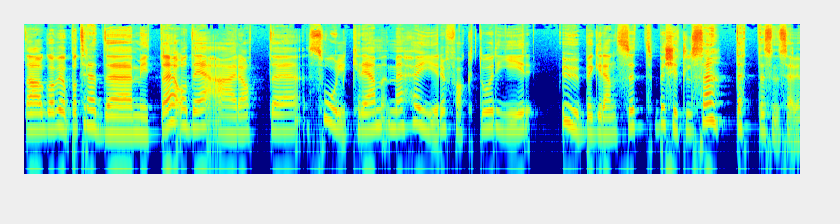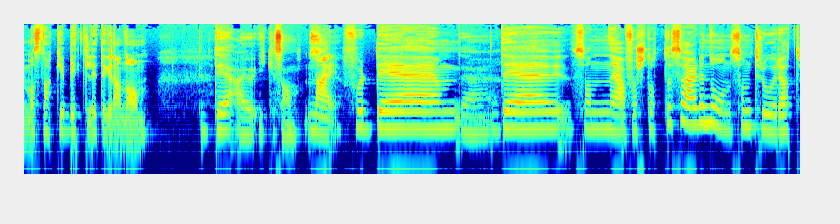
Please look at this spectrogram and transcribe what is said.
Da går vi opp på tredje myte, og det er at eh, solkrem med høyere faktor gir ubegrenset beskyttelse. Dette syns jeg vi må snakke bitte lite grann om. Det er jo ikke sant. Nei, for det, Det- det Sånn jeg har forstått det, så er det noen som tror at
